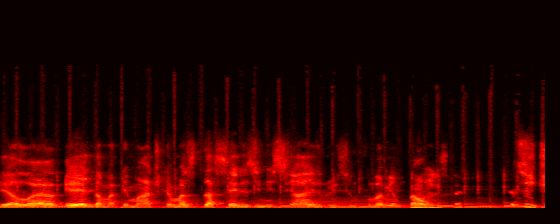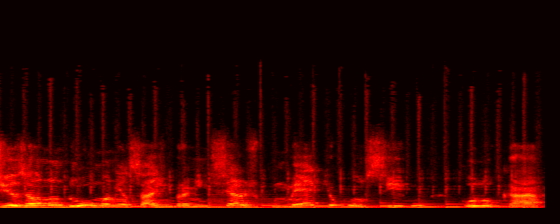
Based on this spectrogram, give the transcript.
Ela é da matemática, mas das séries iniciais do ensino fundamental. Não. Esses dias ela mandou uma mensagem para mim, Sérgio, como é que eu consigo colocar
